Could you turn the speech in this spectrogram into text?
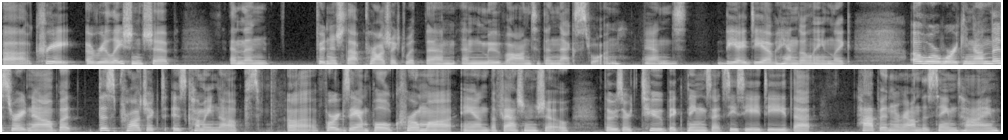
uh, create a relationship, and then finish that project with them and move on to the next one. And the idea of handling, like, oh, we're working on this right now, but this project is coming up. Uh, for example, Chroma and the fashion show. Those are two big things at CCAD that happen around the same time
